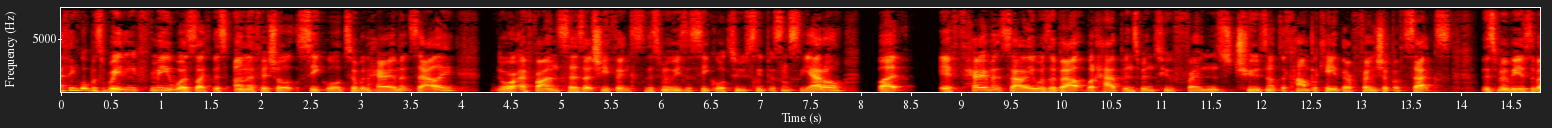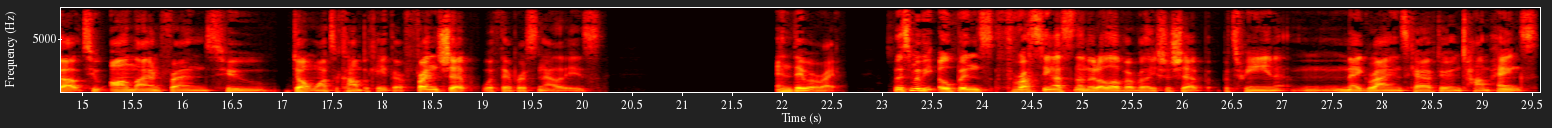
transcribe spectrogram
I think what was waiting for me was like this unofficial sequel to When Harry Met Sally. Nora Ephron says that she thinks this movie is a sequel to Sleepless in Seattle, but if Harry Met Sally was about what happens when two friends choose not to complicate their friendship with sex, this movie is about two online friends who don't want to complicate their friendship with their personalities. And they were right. This movie opens thrusting us in the middle of a relationship between Meg Ryan's character and Tom Hanks.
